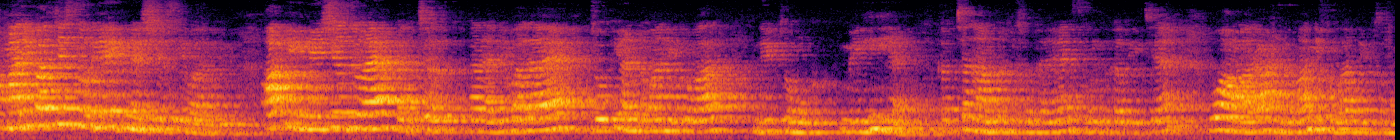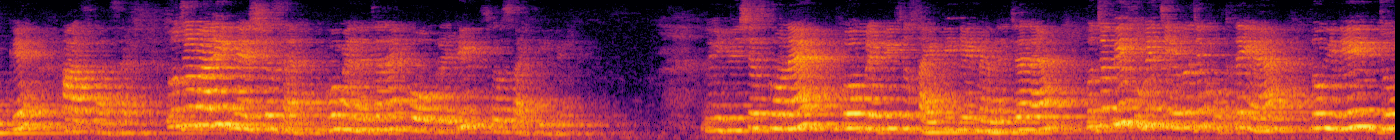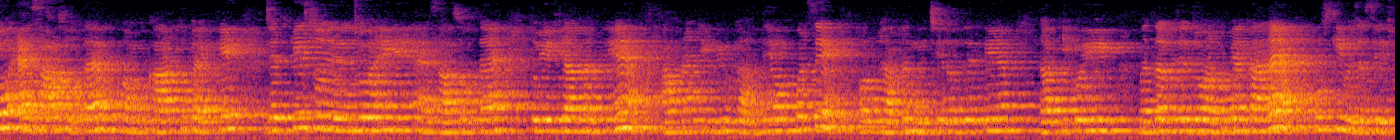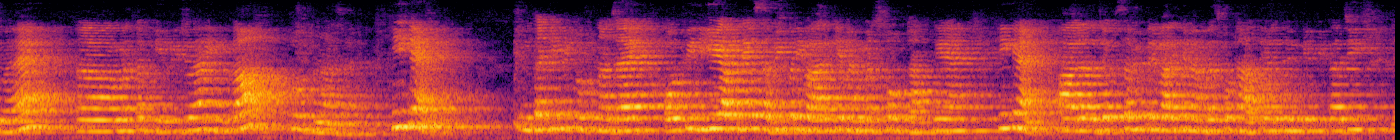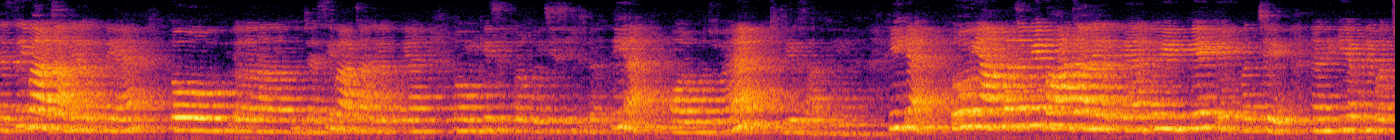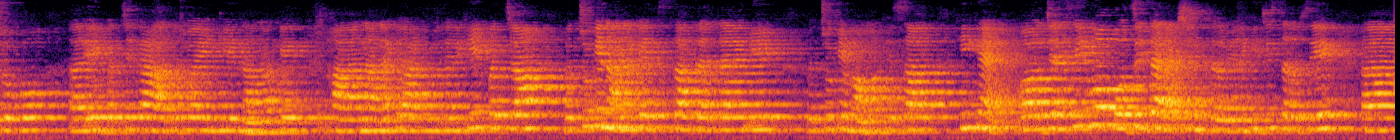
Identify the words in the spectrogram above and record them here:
हमारे पास ये स्टोरी है इग्नेशियस के बारे में अब इग्नेशियस जो है कच्चर का रहने वाला है जो कि अंडमान निकोबार द्वीप समूह में ही है कच्चा नाम का जो है समुद्र का बीच है, वो हमारा अंडमान निकोबार द्वीप समूह के आसपास है। तो जो हमारी इग्नेशियस है, वो मैनेजर है कोऑपरेटिव सोसाइटी के। तो इग्नेशियस कौन है? कोऑपरेटिव सोसाइटी के मैनेजर हैं। तो जब ये सुबह छः बजे उठते हैं तो इन्हें जो एहसास होता है भूकंप का तो बैठ के झटके जो है, इन्हें एहसास होता है तो ये क्या करते हैं? अपना टीवी उठाते हैं ऊपर से और उठाकर नीचे रख देते हैं ताकि कोई मतलब जो रहा है उसकी वजह से जो है आ, मतलब टीवी जो है इनका टूट ना जाए। ठीक है? इनका टीवी टूट ना जाए और फिर ये अपने सभी परिवार के मेंबर्स को उठाते हैं। ठीक है? और जब सभी परिवार के मेंबर्स को उठाते हैं तो इनके पिताजी जैसे ही बाहर जाने लगते हैं तो जैसे ही बाहर जाने लगते हैं तो उनके सिर पर कोई चीज़ हिट करती है और वो जो है गिर जाती है। ठीक है? तो यहाँ पर जब ये बाहर जाने लगते हैं तो इनके एक बच्चे, यानी कि अपने बच्चों को एक बच्चे का हाथ जो है, इनके नाना के हाँ नाना के हाथ में यानी कि एक बच्चा बच्चों के नाना के साथ रहता है एक बच्चों के मामा के साथ, ठीक है? और जैसे ही वो अपोजिट डायरेक्शन की तरफ़, यानी कि जिस तरफ़ से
